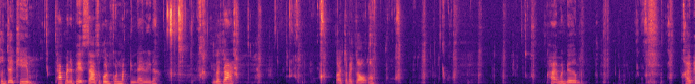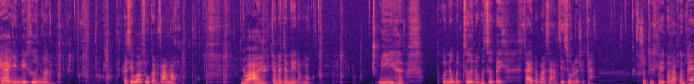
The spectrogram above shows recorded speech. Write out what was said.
สนใจครีม ทักไปในเพจสาวสกลคนมักกินได้เลยนะแล้วจ้าเราจะไปต่อเนาะขายเหมือนเดิม ใครแพ้ยินดีคืนเงิน ให้สิว่าสู่กันฟังเนาะว่าเอาจังนั้นจังนี้ดอกเนาะมีคนหนึ่งมันเสิร์ตเนาะมันเสิร์ตไปใส่ประมาณสามสี่สุดแล้วจ้ะสุดที่สี่มันมาคนแพ้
